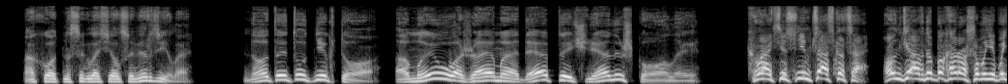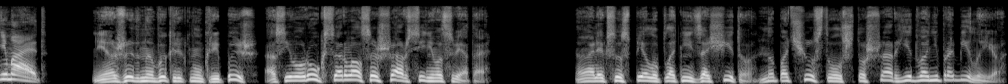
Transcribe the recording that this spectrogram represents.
— охотно согласился Верзила. «Но ты тут никто, а мы уважаемые адепты и члены школы». «Хватит с ним цаскаться! Он явно по-хорошему не понимает!» Неожиданно выкрикнул крепыш, а с его рук сорвался шар синего света. Алекс успел уплотнить защиту, но почувствовал, что шар едва не пробил ее.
